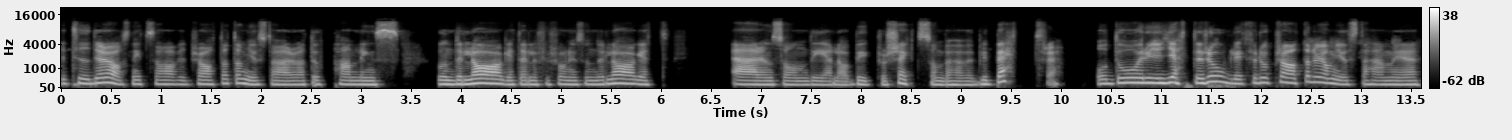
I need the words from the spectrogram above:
I tidigare avsnitt så har vi pratat om just det här att upphandlings upphandlingsunderlaget eller förfrågningsunderlaget är en sån del av byggprojekt som behöver bli bättre. Och då är det ju jätteroligt, för då pratade vi om just det här med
